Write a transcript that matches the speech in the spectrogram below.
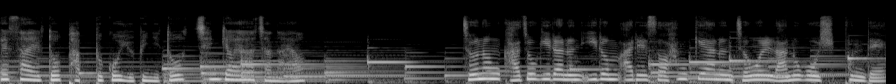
회사 일도 바쁘고 유빈이도 챙겨야 하잖아요. 저는 가족이라는 이름 아래서 함께하는 정을 나누고 싶은데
